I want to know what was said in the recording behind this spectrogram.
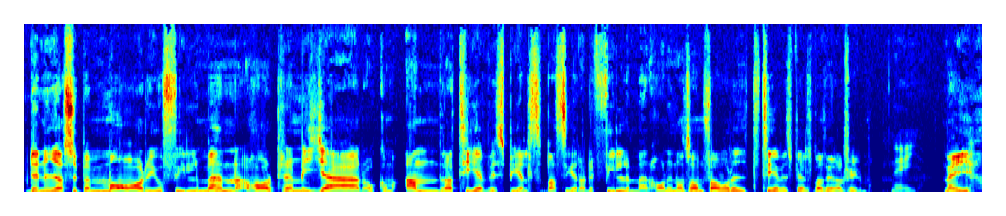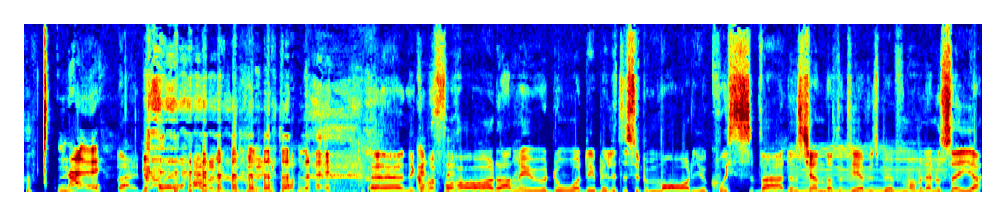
den nya Super Mario-filmen har premiär och om andra tv-spelsbaserade filmer. Har ni någon sån favorit tv-spelsbaserad film? Nej. Nej. Nej. Nej, det har man väl inte direkt va? eh, ni kommer få höra nu då, det blir lite Super Mario-quiz, världens kändaste tv-spel får man väl ändå säga.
